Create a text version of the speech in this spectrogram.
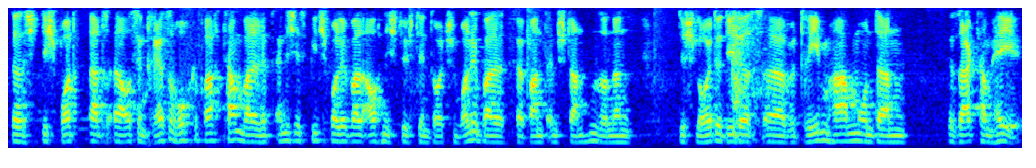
das, die Sportart äh, aus Interesse hochgebracht haben, weil letztendlich ist Beachvolleyball auch nicht durch den Deutschen Volleyballverband entstanden, sondern durch Leute, die das äh, betrieben haben und dann gesagt haben, hey,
